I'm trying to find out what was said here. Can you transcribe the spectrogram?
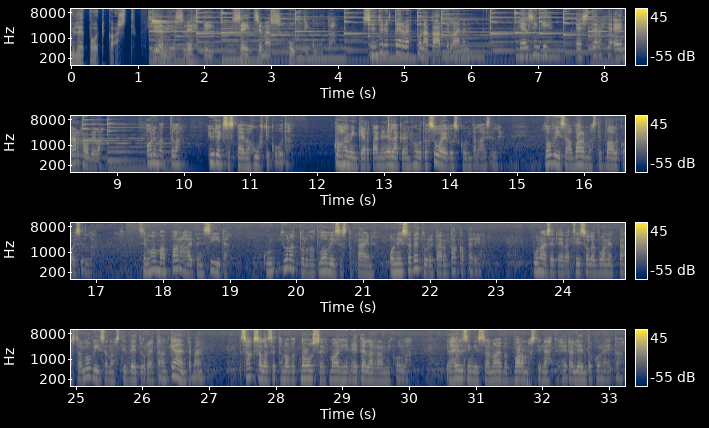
Yle Podcast. Työmieslehti 7. huhtikuuta. Syntynyt terve punakaartilainen. Helsinki, Ester ja Einar Hovila. Orimattila, 9. päivä huhtikuuta. Kolminkertainen eläköön huuto suojeluskuntalaisille. Lovisa on varmasti valkoisilla. Sen huomaa parhaiten siitä, kun junat tulevat Lovisasta päin, on niissä veturit aina takaperin. Punaiset eivät siis ole voineet päästä Lovisan asti vetureitaan kääntämään. Saksalaisethan ovat nousseet maihin etelärannikolla, ja Helsingissä on aivan varmasti nähty heidän lentokoneitaan.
